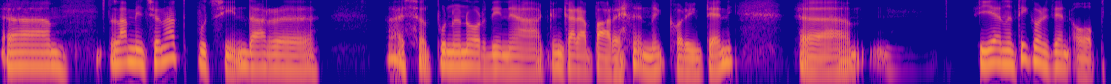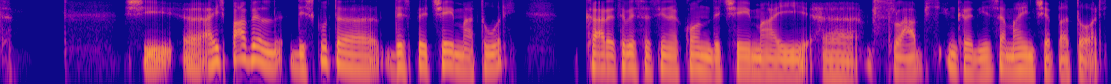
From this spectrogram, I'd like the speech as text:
uh, l-am menționat puțin, dar uh, hai să-l pun în ordinea în care apare în Corinteni. Uh, e în 1 Corinteni 8. Și aici Pavel discută despre cei maturi care trebuie să țină cont de cei mai uh, slabi în credință, mai începători.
